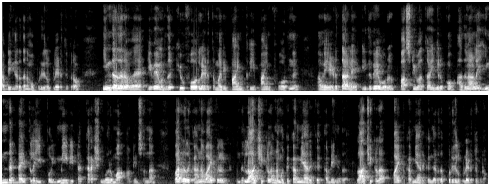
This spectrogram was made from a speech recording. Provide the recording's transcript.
அப்படிங்கிறத நம்ம புரிதலுக்குள்ள எடுத்துக்கிறோம். இந்த தடவை இவன் வந்து கியூ ஃபோர்ல எடுத்த மாதிரி பாயிண்ட் த்ரீ பாயிண்ட் ஃபோர்னு அவன் எடுத்தாலே இதுவே ஒரு பாசிட்டிவா தான் இருக்கும். அதனால இந்த டயத்துல இப்போ இம்மீடியட்டா கரெக்ஷன் வருமா அப்படின்னு சொன்னா வர்றதுக்கான வாய்ப்புகள் வந்து லாஜிக்கலா நமக்கு கம்மியா இருக்கு அப்படிங்கிறது லாஜிக்கலா வாய்ப்பு கம்மியா இருக்குங்கிறத புரிதலுக்குள்ள எடுத்துக்கிறோம்.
